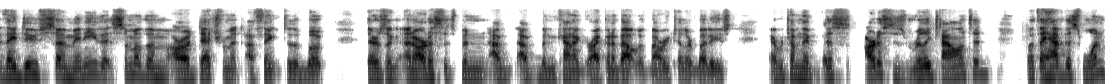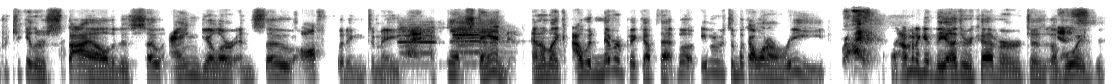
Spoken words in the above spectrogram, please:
they do so many that some of them are a detriment. I think to the book. There's a, an artist that's been I've, I've been kind of griping about with my retailer buddies. Every time they this artist is really talented, but they have this one particular style that is so angular and so off-putting to me. I can't stand it. And I'm like, I would never pick up that book, even if it's a book I want to read. Right. I'm gonna get the other cover to avoid. Yes.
